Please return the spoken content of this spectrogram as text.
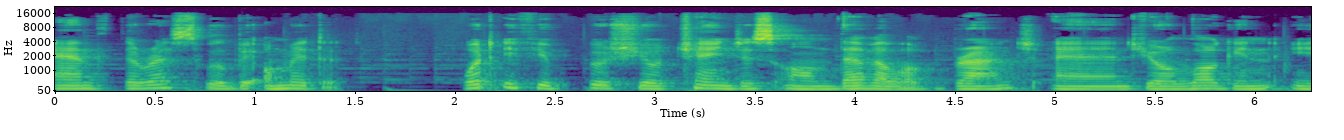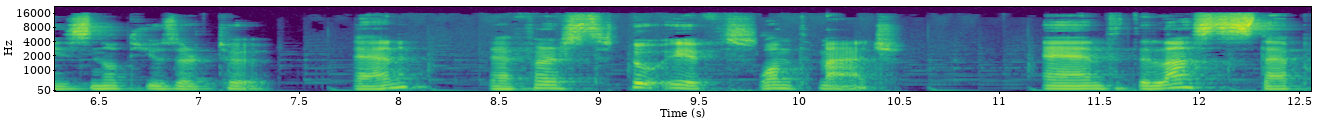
and the rest will be omitted. What if you push your changes on develop branch and your login is not user2? Then the first two ifs won't match and the last step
